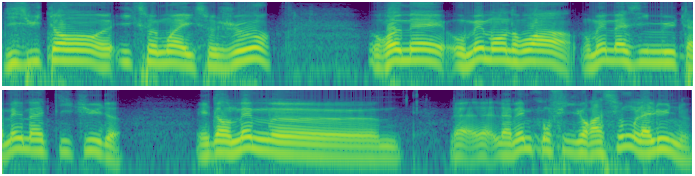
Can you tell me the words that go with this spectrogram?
18 ans, X mois, X jours, remet au même endroit, au même azimut, à même altitude, et dans euh, la- même configuration, la Lune.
